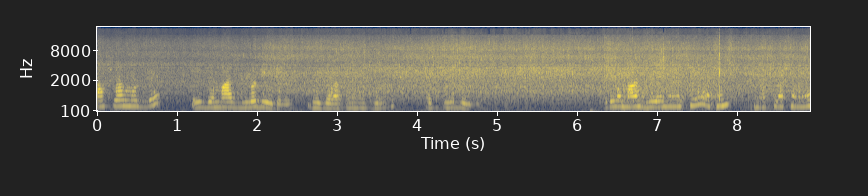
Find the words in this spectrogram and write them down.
মশলার মধ্যে এই যে মাছগুলো দিয়ে দেবো ভেজে রাখা মাছগুলো সবগুলো দিয়ে দেবো। এগুলো মাছ দিয়ে নিয়েছি এখন মশলার সঙ্গে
